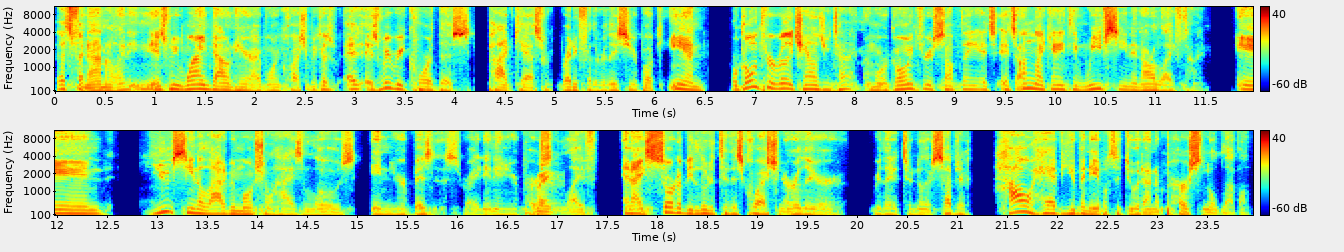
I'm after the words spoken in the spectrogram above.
that's phenomenal. And as we wind down here, I have one question because as, as we record this podcast, we're ready for the release of your book. And we're going through a really challenging time. And we're going through something, it's it's unlike anything we've seen in our lifetime. And you've seen a lot of emotional highs and lows in your business, right? And in your personal right. life. And I sort of alluded to this question earlier related to another subject. How have you been able to do it on a personal level?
